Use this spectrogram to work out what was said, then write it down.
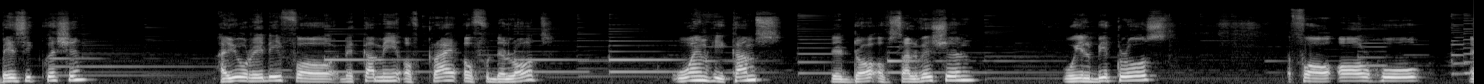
basic question? Are you ready for the coming of Christ of the Lord? When he comes, the door of salvation will be closed for all who uh,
